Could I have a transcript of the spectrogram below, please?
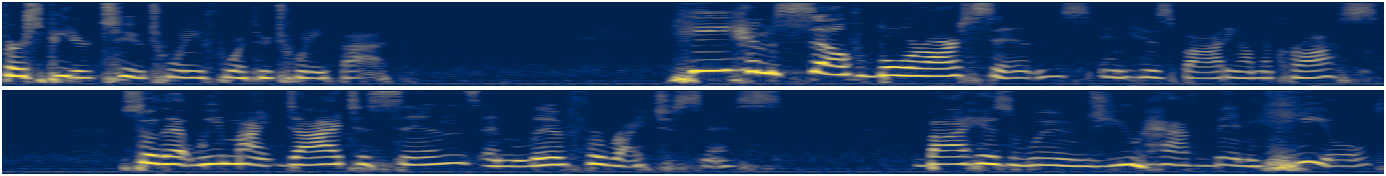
1 Peter 2 24 through 25. He himself bore our sins in his body on the cross, so that we might die to sins and live for righteousness. By his wounds you have been healed,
